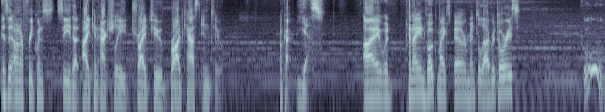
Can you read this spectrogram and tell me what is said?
is it on a frequency that I can actually try to broadcast into? Okay. Yes. I would. Can I invoke my experimental laboratories? Ooh.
